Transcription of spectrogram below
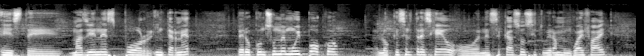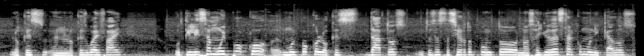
Este, más bien es por internet, pero consume muy poco lo que es el 3G o, o en este caso si tuviéramos Wi-Fi, lo que es en lo que es Wi-Fi utiliza muy poco eh, muy poco lo que es datos, entonces hasta cierto punto nos ayuda a estar comunicados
